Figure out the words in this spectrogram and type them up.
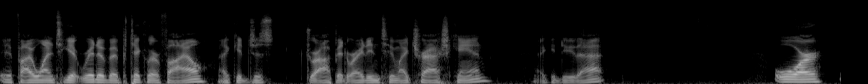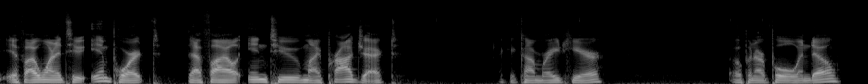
If I wanted to get rid of a particular file, I could just drop it right into my trash can. I could do that. Or if I wanted to import that file into my project, I could come right here, open our pool window.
